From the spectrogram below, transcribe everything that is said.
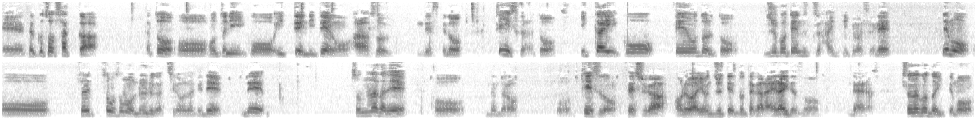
えー、それこそサッカーだと、本当にこう1点、2点を争うんですけど、テニスだと1回こう点を取ると15点ずつ入っていきますよね。でも、それ、そもそもルールが違うだけで、で、その中で、こう、なんだろう、こう、ケースの選手が、俺は40点取ったから偉いだぞ、みたいな。そんなこと言っても、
